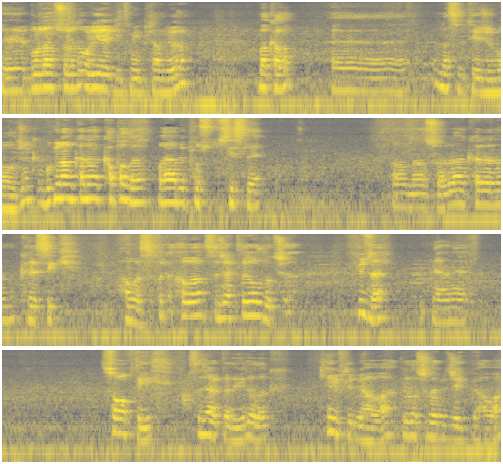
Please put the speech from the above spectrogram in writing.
E, buradan sonra da oraya gitmeyi planlıyorum. Bakalım e, nasıl bir tecrübe olacak. Bugün Ankara kapalı. Bayağı bir puslu, sisli. Ondan sonra Ankara'nın klasik havası. Fakat hava sıcaklığı oldukça güzel. Yani soğuk değil, sıcak da değil, ılık. Keyifli bir hava, dolaşılabilecek bir hava.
